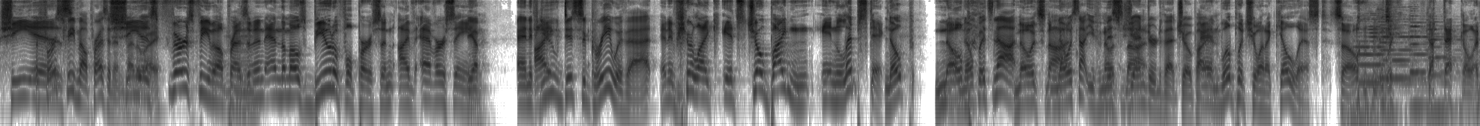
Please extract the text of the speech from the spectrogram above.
She is the first female president, She by the is way. Mm-hmm. first female president and the most beautiful person I've ever seen. yep. And if I- you disagree with that, And if you're like, it's Joe Biden in lipstick. nope, Nope. nope, it's not. No, it's not. No, it's not. You've No, it's not. misgendered that Joe Biden. And we'll put you on a kill list. So we got that going.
